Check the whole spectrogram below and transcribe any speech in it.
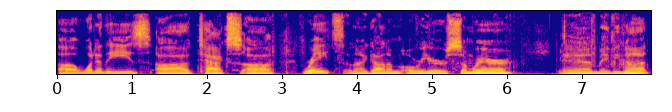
uh, uh, what are these uh, tax uh, rates? And I got them over here somewhere, and maybe not.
